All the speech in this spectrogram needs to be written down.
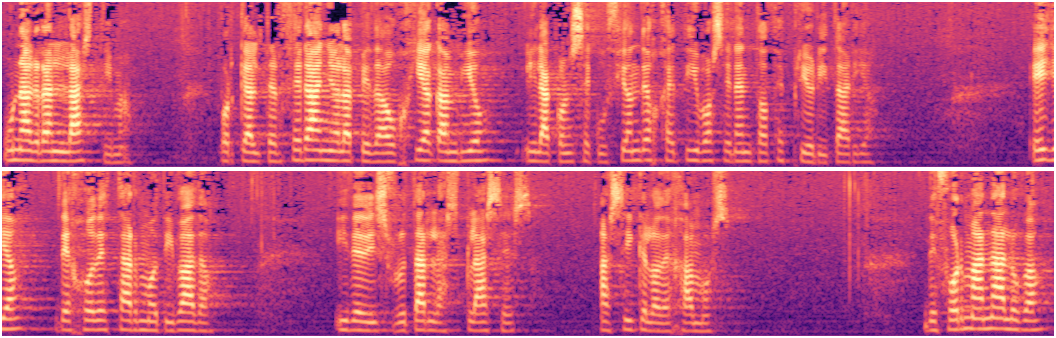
Una gran lástima, porque al tercer año la pedagogía cambió y la consecución de objetivos era entonces prioritaria. Ella dejó de estar motivada y de disfrutar las clases, así que lo dejamos. De forma análoga,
